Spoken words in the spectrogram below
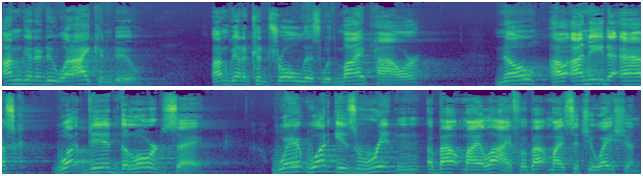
I'm going to do what I can do. I'm going to control this with my power. No, I need to ask, what did the Lord say? Where, what is written about my life, about my situation?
